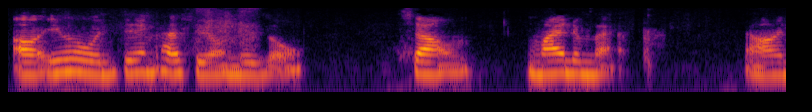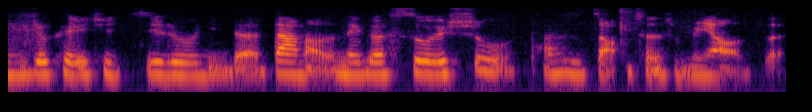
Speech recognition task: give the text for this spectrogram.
哦，因为我今天开始用那种像 Mind Map，然后你就可以去记录你的大脑的那个思维树，它是长成什么样子。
